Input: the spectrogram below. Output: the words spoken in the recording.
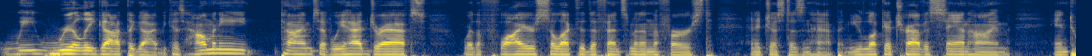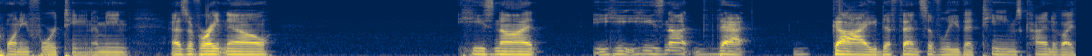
we really got the guy. Because how many times have we had drafts where the Flyers selected defenseman in the first, and it just doesn't happen? You look at Travis Sanheim in 2014. I mean, as of right now, he's not he he's not that guy defensively that teams kind of I,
